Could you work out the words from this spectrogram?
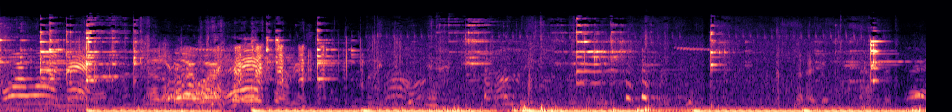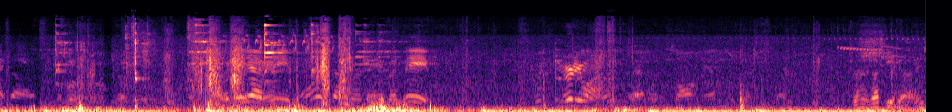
Four one, man. Attaboy, Wes. Wait for me. Yeah, Dave. That's not one, Dave, but Dave. 31. Turn it up, you guys.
